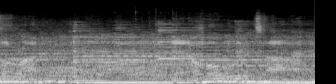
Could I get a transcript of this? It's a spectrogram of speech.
alright that whole time.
